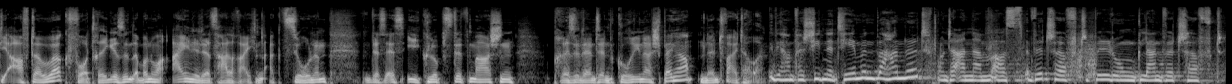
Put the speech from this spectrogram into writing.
Die Afterwork-Vorträge sind aber nur eine der zahlreichen Aktionen des SI-Clubs Dithmarschen. Präsidentin Corinna Spenger nennt weitere. Wir haben verschiedene Themen behandelt, unter anderem aus Wirtschaft, Bildung, Landwirtschaft,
